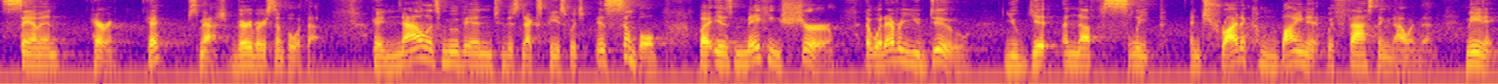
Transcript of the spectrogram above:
salmon, herring. Okay? Smash. Very, very simple with that. Okay, now let's move into this next piece, which is simple, but is making sure that whatever you do, you get enough sleep and try to combine it with fasting now and then. Meaning,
